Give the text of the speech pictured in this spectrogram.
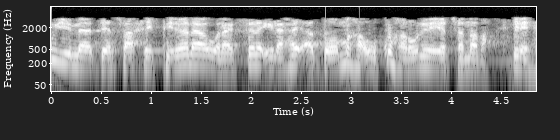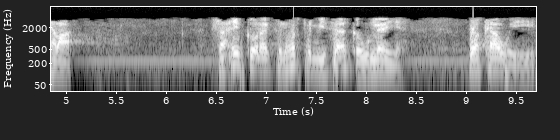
u yimaadeen saaxiibtinimada wanaagsane ilaahay addoomaha uu ku hanuuninayo jannada inay helaan. Saaxiibka wanaagsan horta miisaanka uu leeyahay. Waa kaa weeye.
